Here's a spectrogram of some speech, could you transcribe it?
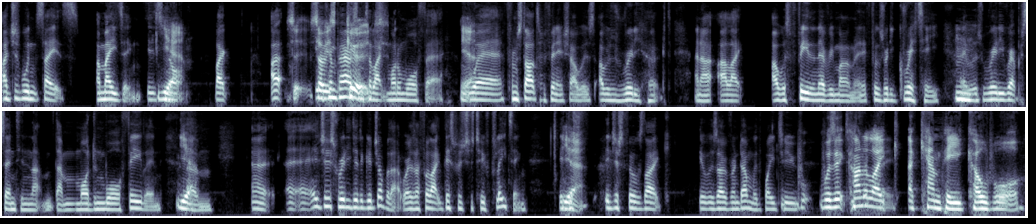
i just wouldn't say it's amazing it's Yeah. not like So, so in it's comparison to like Modern Warfare, yeah. where from start to finish, I was I was really hooked, and I, I like I was feeling every moment. It feels really gritty. and It Mm, was really representing that that modern war feeling. yeah. Um, uh, it just really did a good job of that. Whereas I feel like this was just too fleeting. It Yeah. Just, it just feels like it was over and done with way too. Was it kind of like a campy Cold War,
